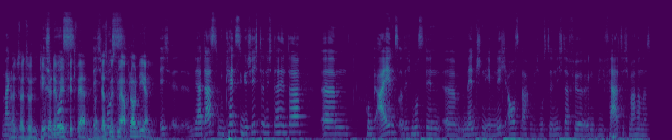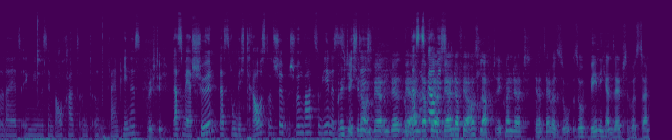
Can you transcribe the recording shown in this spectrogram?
man... Das ist halt so ein Dicker, der will muss- fit werden. Und das muss- müssen wir applaudieren. ich, äh, ja, das, du kennst die Geschichte nicht dahinter. Ähm, Punkt eins und ich muss den äh, Menschen eben nicht auslachen. Ich muss den nicht dafür irgendwie fertig machen, dass er da jetzt irgendwie ein bisschen Bauch hat und, und einen kleinen Penis. Richtig. Das wäre schön, dass du dich traust, ins Schwimm Schwimmbad zu gehen. Das Richtig, ist wichtig. genau. Und wer, und wer, wer, das einen dafür, ich- wer einen dafür auslacht, ich meine, der hat, der hat selber so, so wenig an Selbstbewusstsein.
